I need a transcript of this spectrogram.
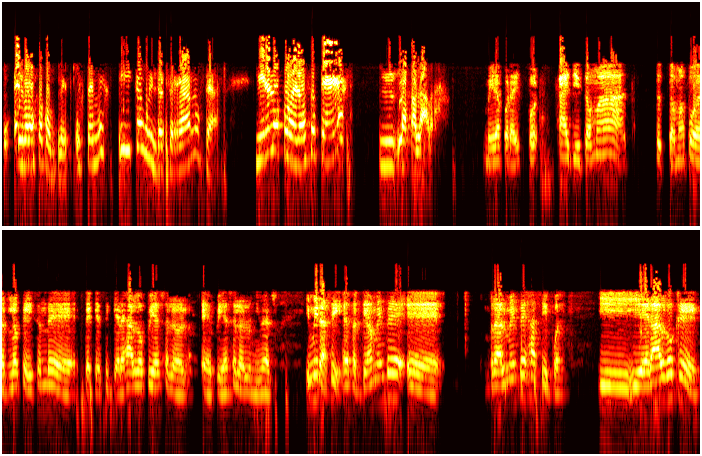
el brazo completo. Usted me explica, Wilder Serrano, o sea, mire lo poderoso que es la palabra. Mira, por ahí, por, allí toma toma poder lo que dicen de, de que si quieres algo pídeselo, eh, pídeselo al universo. Y mira, sí, efectivamente, eh, realmente es así, pues. Y, y era algo que,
